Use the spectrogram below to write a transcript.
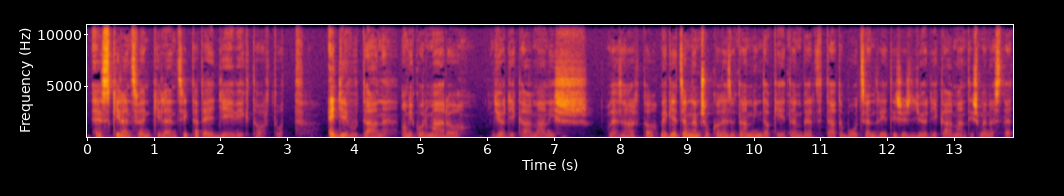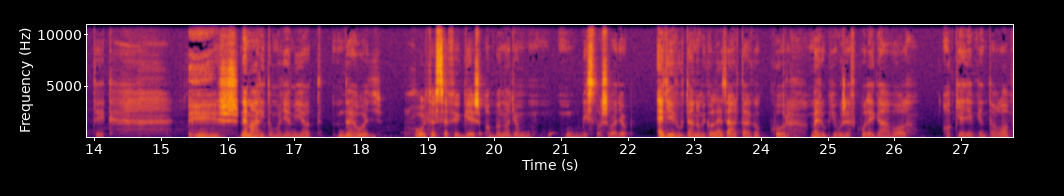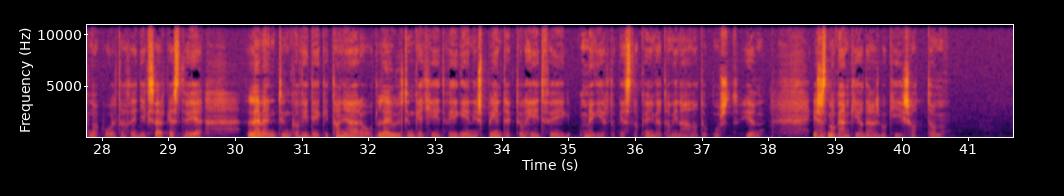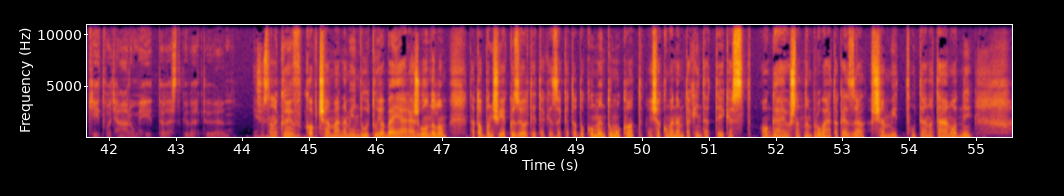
Ez 99-ig, tehát egy évig tartott. Egy év után, amikor már a Györgyi Kálmán is lezárta. Megjegyzem, nem sokkal ezután mind a két embert, tehát a Bócendrét is és Györgyi Kálmánt is menesztették. És nem állítom, hogy emiatt, de hogy volt összefüggés, abban nagyon biztos vagyok. Egy év után, amikor lezárták, akkor Meruk József kollégával, aki egyébként a lapnak volt az egyik szerkesztője, Lementünk a vidéki tanyára, ott leültünk egy hétvégén, és péntektől hétfőig megírtuk ezt a könyvet, ami nálatok most jön. És ezt magánkiadásba ki is adtam. Két vagy három héttel ezt követően. És aztán a könyv kapcsán már nem indult újabb eljárás, gondolom. Tehát abban is ugye közöltétek ezeket a dokumentumokat, és akkor már nem tekintették ezt aggályosnak, nem próbáltak ezzel semmit utána támadni.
